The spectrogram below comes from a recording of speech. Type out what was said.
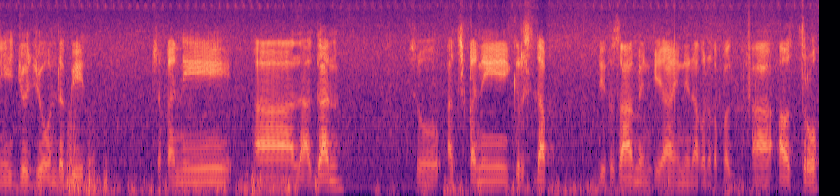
ni Jojo on the beat, tsaka ni ah, Lagan, so at saka ni Chris Dap dito sa amin kaya hindi na ako nakapag ah, outro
